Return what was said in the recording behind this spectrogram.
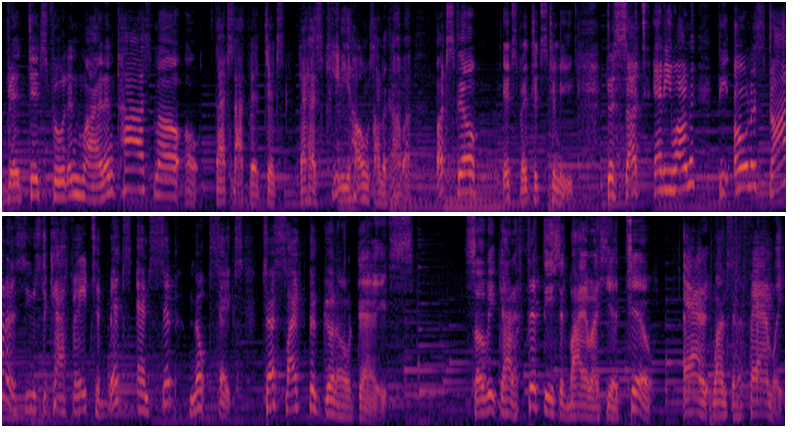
vintage food and wine and Cosmo. Oh, that's not vintage. That has Katie Holmes on the cover. But still, it's vintage to me. Does that anyone? The owner's daughters use the cafe to mix and sip milkshakes, just like the good old days. So we got a 50s admirer here too, and it runs in a family.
